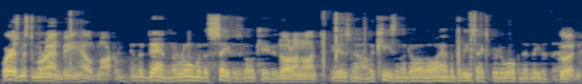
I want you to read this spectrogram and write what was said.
Where's Mr. Moran being held, Markham? In the den, the room where the safe is located. The door unlocked? It is now. The key's in the door, though. I had the police expert who opened it leave it there. Good.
